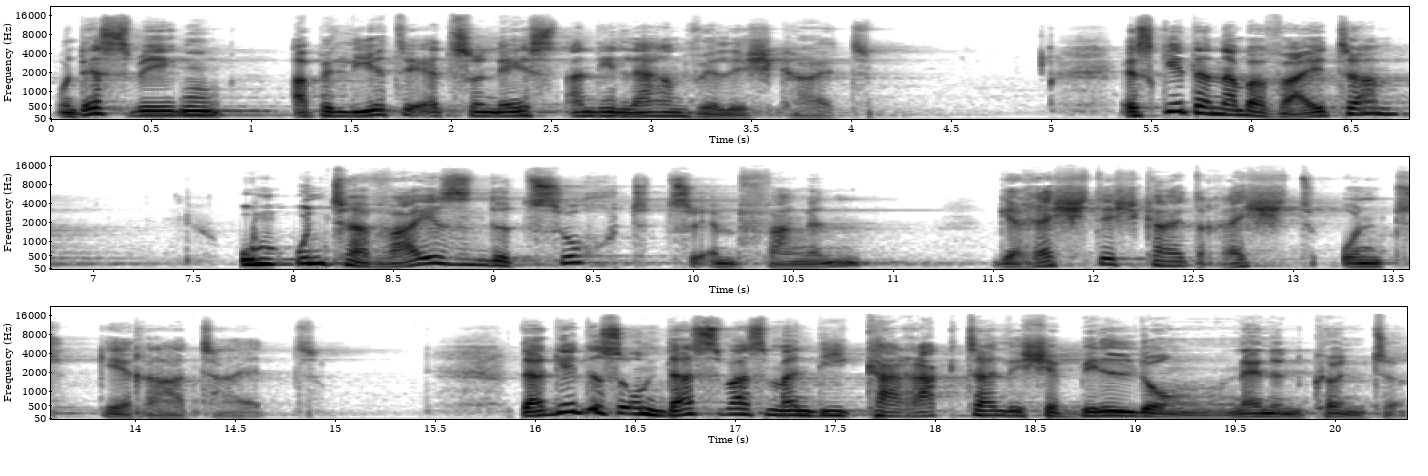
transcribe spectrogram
Und deswegen appellierte er zunächst an die Lernwilligkeit. Es geht dann aber weiter, um unterweisende Zucht zu empfangen, Gerechtigkeit, Recht und Geradheit. Da geht es um das, was man die charakterliche Bildung nennen könnte.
